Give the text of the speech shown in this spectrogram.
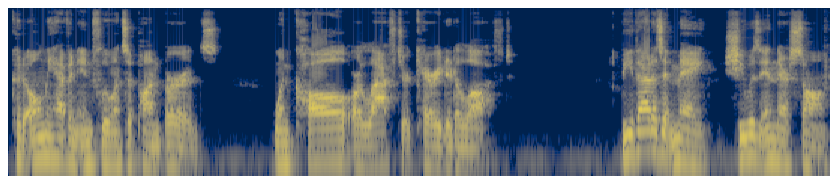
could only have an influence upon birds, when call or laughter carried it aloft. Be that as it may, she was in their song.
